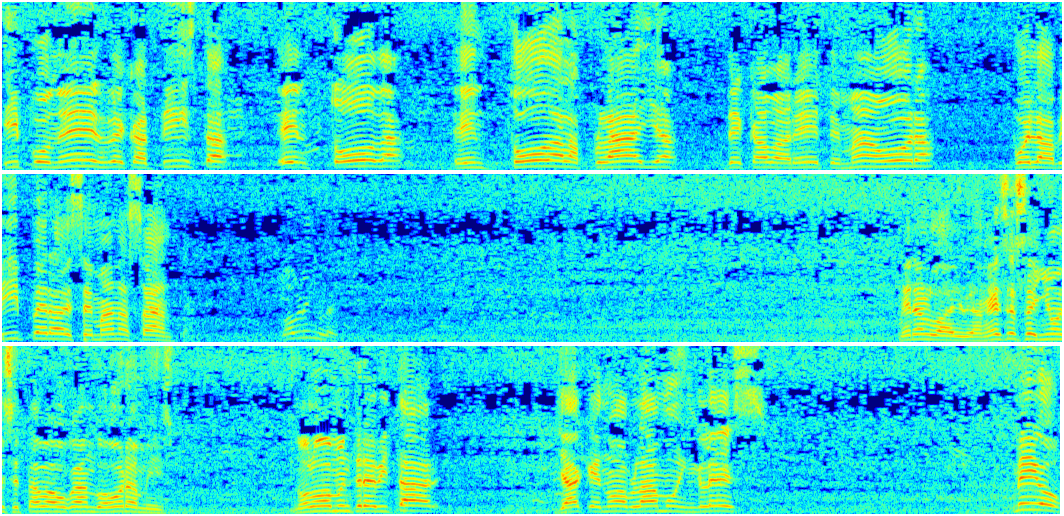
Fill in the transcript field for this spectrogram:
y poner recatista en toda, en toda la playa de Cabarete, más ahora por la víspera de Semana Santa. ¿No habla inglés? Mírenlo ahí, vean, ese señor se estaba ahogando ahora mismo. No lo vamos a entrevistar, ya que no hablamos inglés. Amigo,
